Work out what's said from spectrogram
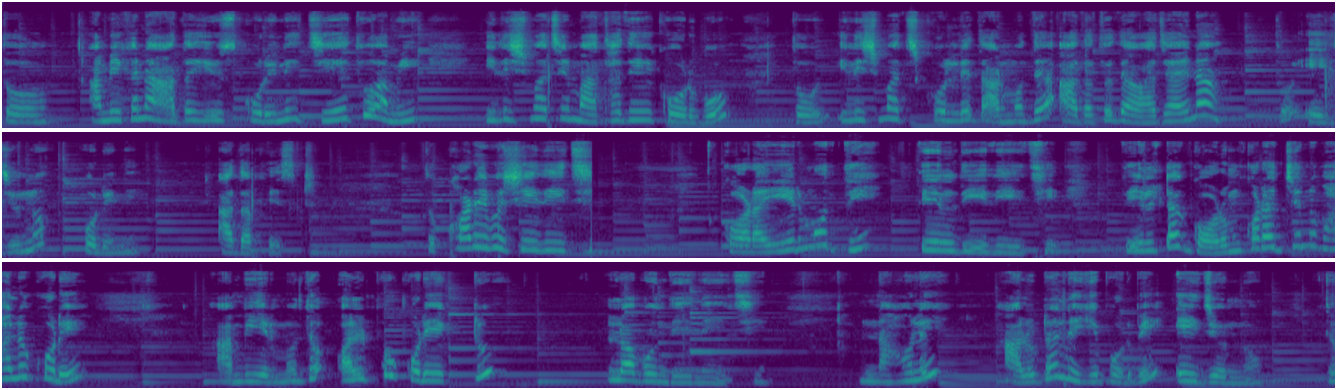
তো আমি এখানে আদা ইউজ করিনি, যেহেতু আমি ইলিশ মাছের মাথা দিয়ে করব, তো ইলিশ মাছ করলে তার মধ্যে আদা তো দেওয়া যায় না, তো এই জন্য করিনি, আদা পেস্ট। তো কড়াই বসিয়ে দিয়েছি। কড়াইয়ের মধ্যে তেল দিয়ে দিয়েছি। তেলটা গরম করার জন্য ভালো করে আমি এর মধ্যে অল্প করে একটু লবণ দিয়ে নিয়েছি। না হলে আলুটা লেগে পড়বে এই জন্য। তো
